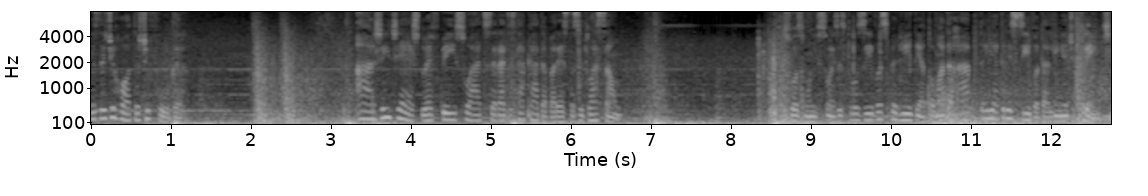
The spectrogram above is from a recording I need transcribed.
de rotas de fuga. A agente Ash do FBI SWAT será destacada para esta situação. Suas munições explosivas permitem a tomada rápida e agressiva da linha de frente.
